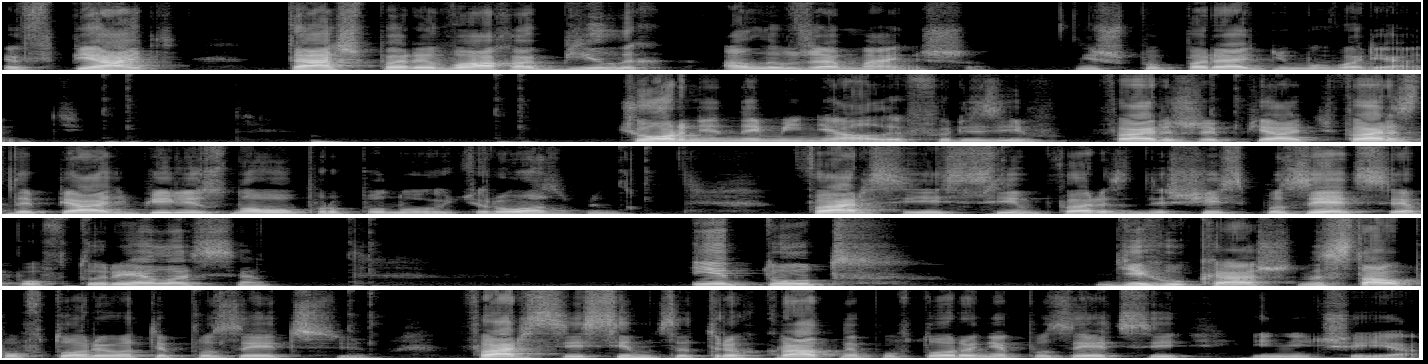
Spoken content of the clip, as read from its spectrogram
F5 теж перевага білих, але вже менша, ніж в попередньому варіанті. Чорні не міняли ферзів. Ферзь G5, ферзь D5, білі знову пропонують розмін. Ферзь Е7, ферзь d6, позиція повторилася. І тут Дігукеш не став повторювати позицію. Ферзь Е7 це трьохкратне повторення позиції і нічия.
